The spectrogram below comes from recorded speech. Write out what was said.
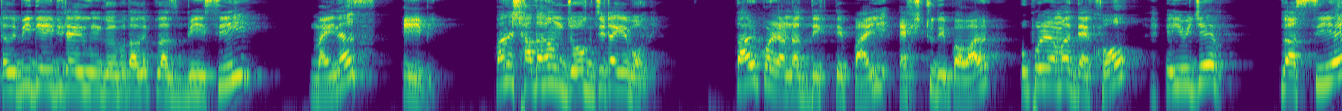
তাহলে বি দিয়ে এই দুটাকে গুণ করব, তাহলে plus B C minus A B মানে সাধারণ যোগ যেটাকে বলে। তারপরে আমরা দেখতে পাই এক্স টু দি পাওয়ার উপরে আমরা দেখো, এই যে plus C A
